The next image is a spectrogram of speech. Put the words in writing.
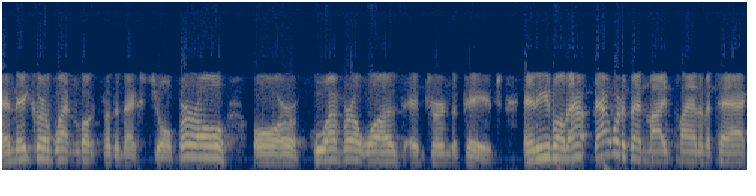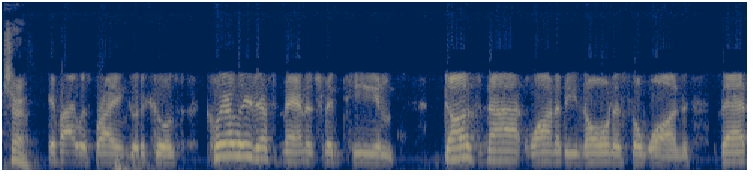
And they could have went and looked for the next Joe Burrow or whoever it was and turned the page. And Evo, that that would have been my plan of attack Sure. if I was Brian Gutekunst. Clearly, this management team does not want to be known as the one that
